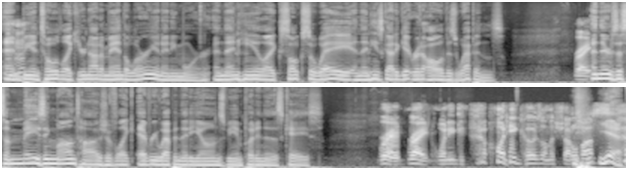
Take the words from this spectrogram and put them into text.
and Mhm. being told like you're not a Mandalorian anymore, and then he like sulks away, and then he's got to get rid of all of his weapons. Right. And there's this amazing montage of like every weapon that he owns being put into this case. right. Right. When he when he goes on the shuttle bus. Yeah,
